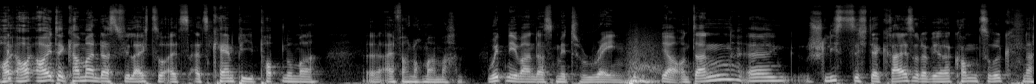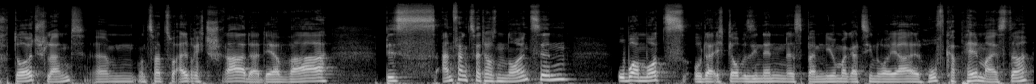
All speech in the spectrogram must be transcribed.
heu heute kann man das vielleicht so als, als campy Popnummer äh, einfach nochmal machen. Whitney waren das mit Rain. Ja, und dann äh, schließt sich der Kreis oder wir kommen zurück nach Deutschland ähm, und zwar zu Albrecht Schrader. Der war bis Anfang 2019 Obermotz oder ich glaube, sie nennen es beim Neo-Magazin Royal Hofkapellmeister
